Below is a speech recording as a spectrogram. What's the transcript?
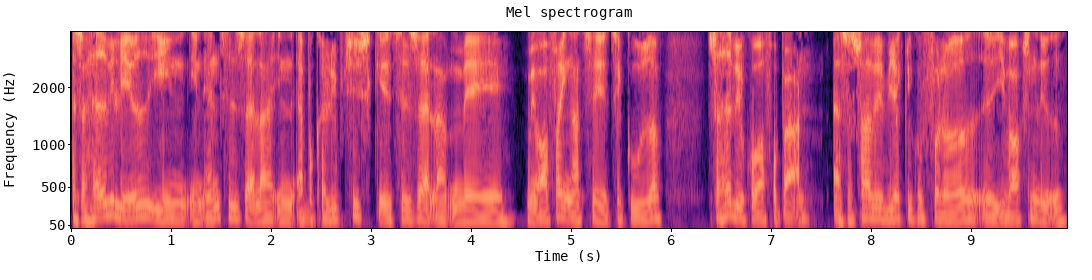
altså, havde vi levet i en, en anden tidsalder, en apokalyptisk øh, tidsalder med, med offringer til, til guder, så havde vi jo kunnet ofre børn. Altså, så havde vi virkelig kunne få noget øh, i voksenlivet.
